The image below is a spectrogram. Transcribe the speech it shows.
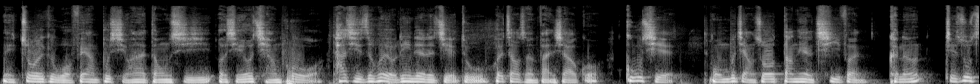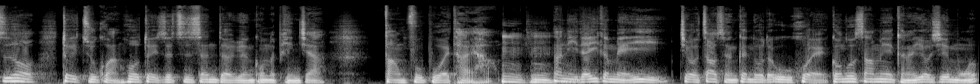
你做一个我非常不喜欢的东西，而且又强迫我，他其实会有另类的解读，会造成反效果。姑且我们不讲说当天的气氛，可能结束之后对主管或对这资深的员工的评价。仿佛不会太好，嗯嗯，那你的一个美意就造成更多的误会，工作上面可能有一些磨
